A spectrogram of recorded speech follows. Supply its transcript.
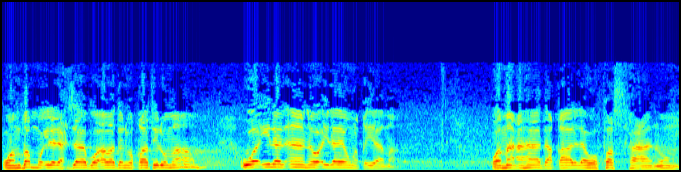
وانضموا إلى الأحزاب وأرادوا أن يقاتلوا معهم وإلى الآن وإلى يوم القيامة. ومع هذا قال له فاصف عنهم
